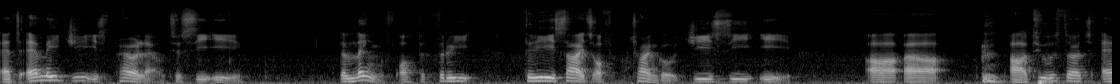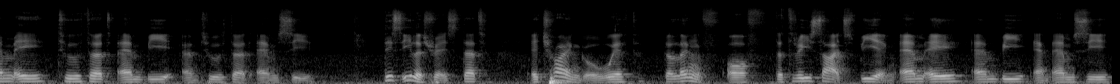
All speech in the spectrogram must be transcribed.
And MAG is parallel to CE. The length of the three, three sides of triangle GCE are, uh, are 2 thirds MA, 2 thirds MB, and 2 thirds MC. This illustrates that a triangle with the length of the three sides being MA, MB, and MC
